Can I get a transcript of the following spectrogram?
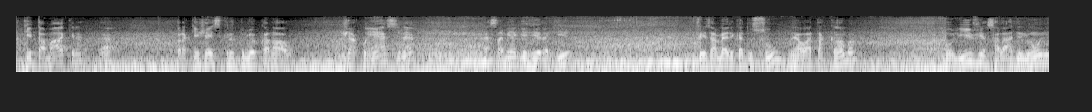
aqui tá a máquina, né? Para quem já é inscrito no meu canal, já conhece, né? Essa minha guerreira aqui fez América do Sul, né? O Atacama, Bolívia, Salar de Uyuni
